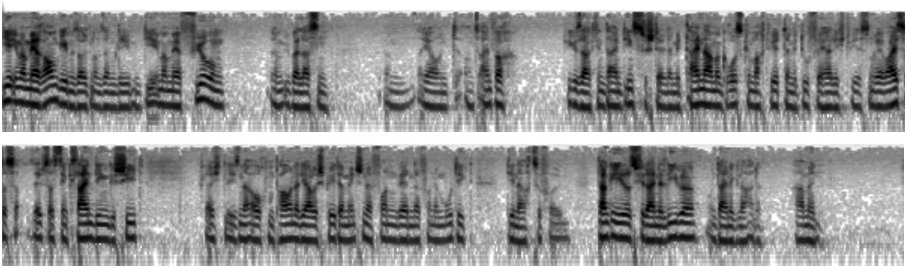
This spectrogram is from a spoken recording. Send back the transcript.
dir immer mehr Raum geben sollten in unserem Leben, dir immer mehr Führung ähm, überlassen. Ähm, ja, und uns einfach, wie gesagt, in deinen Dienst zu stellen, damit dein Name groß gemacht wird, damit du verherrlicht wirst. Und wer weiß, was selbst aus den kleinen Dingen geschieht. Vielleicht lesen da auch ein paar hundert Jahre später Menschen davon und werden davon ermutigt, dir nachzufolgen. Danke, Jesus, für deine Liebe und deine Gnade. Amen.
